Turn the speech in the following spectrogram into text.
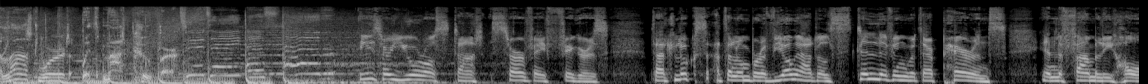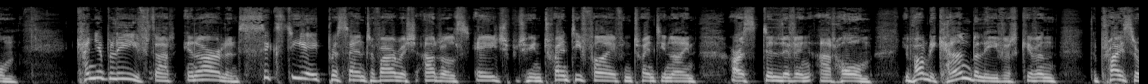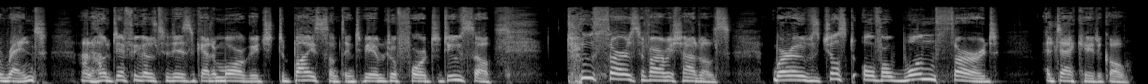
The Last Word with Matt Cooper. These are Eurostat survey figures that looks at the number of young adults still living with their parents in the family home. Can you believe that in Ireland, 68% of Irish adults aged between 25 and 29 are still living at home? You probably can believe it given the price of rent and how difficult it is to get a mortgage to buy something to be able to afford to do so. Two thirds of Irish adults, where it was just over one third a decade ago.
